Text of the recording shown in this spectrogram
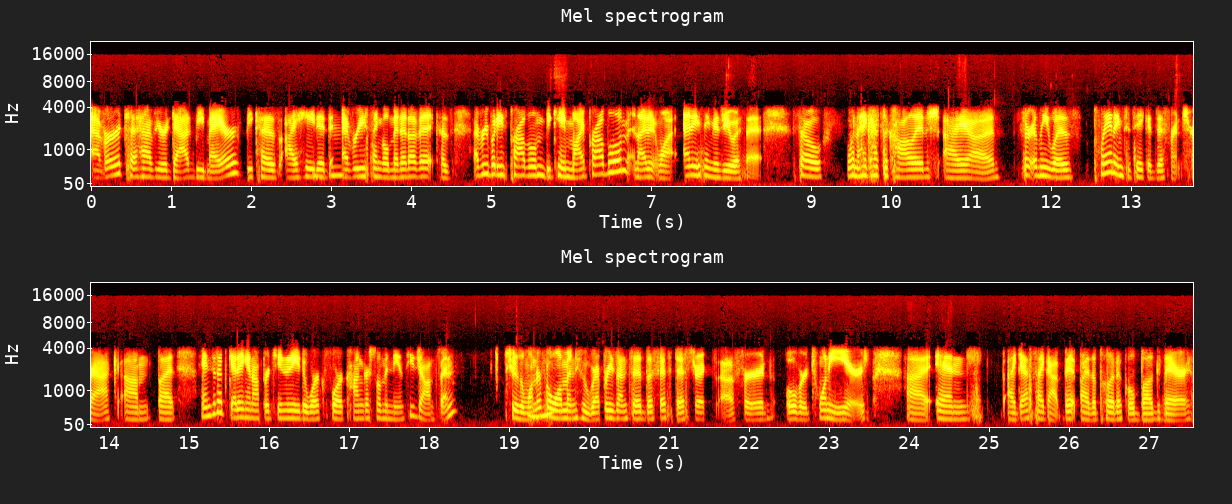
ever to have your dad be mayor because I hated every single minute of it because everybody's problem became my problem, and I didn't want anything to do with it. So when I got to college, I uh, certainly was planning to take a different track, um, but I ended up getting an opportunity to work for Congresswoman Nancy Johnson. She was a wonderful woman who represented the fifth district uh, for over 20 years, uh, and I guess I got bit by the political bug there,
